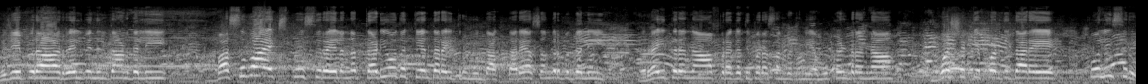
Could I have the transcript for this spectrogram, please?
ವಿಜಯಪುರ ರೈಲ್ವೆ ನಿಲ್ದಾಣದಲ್ಲಿ ಬಸವ ಎಕ್ಸ್ಪ್ರೆಸ್ ರೈಲನ್ನು ತಡೆಯೋದಕ್ಕೆ ಅಂತ ರೈತರು ಮುಂದಾಗ್ತಾರೆ. ಆ ಸಂದರ್ಭದಲ್ಲಿ ರೈತರನ್ನ, ಪ್ರಗತಿಪರ ಸಂಘಟನೆಯ ಮುಖಂಡರನ್ನ ವಶಕ್ಕೆ ಪಡೆದಿದ್ದಾರೆ ಪೊಲೀಸರು.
